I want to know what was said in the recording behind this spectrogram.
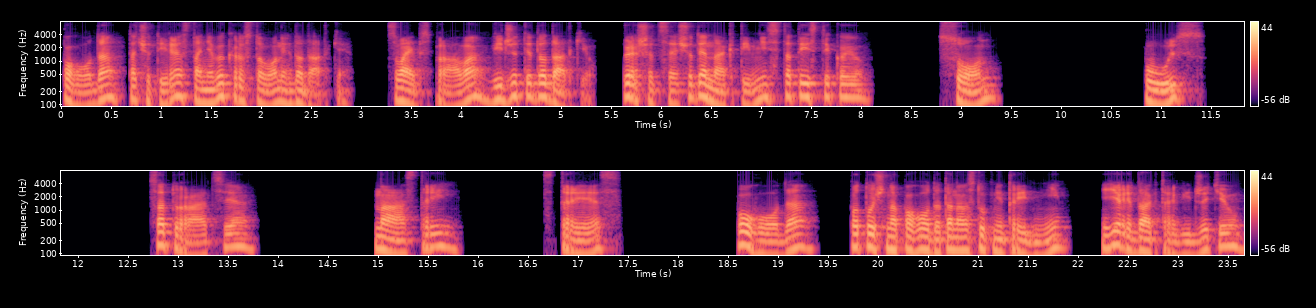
погода та 4 останні використованих додатки. Свайп справа, віджити додатків. Перше це щоденна активність статистикою, сон, пульс, сатурація, настрій, стрес, погода, поточна погода та на наступні 3 дні, є редактор віджитів,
